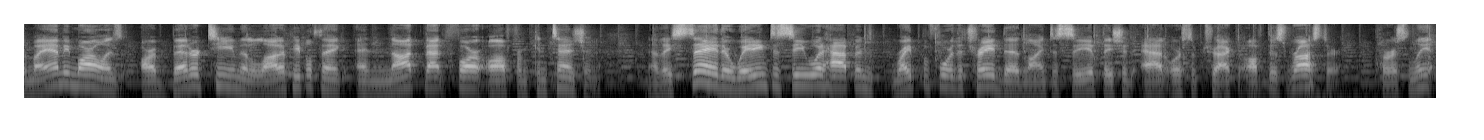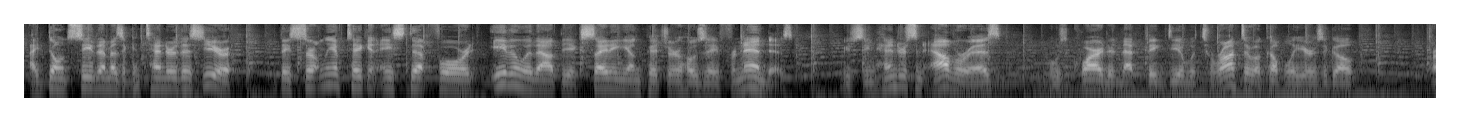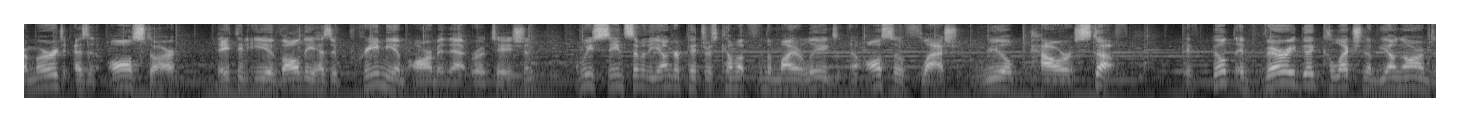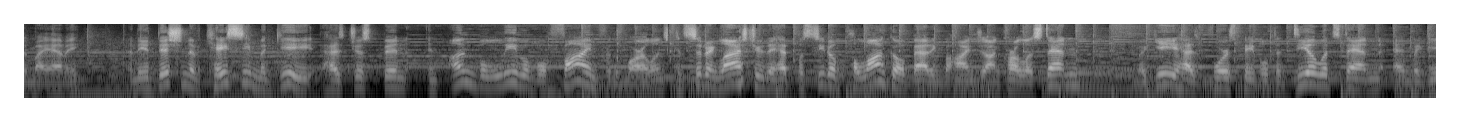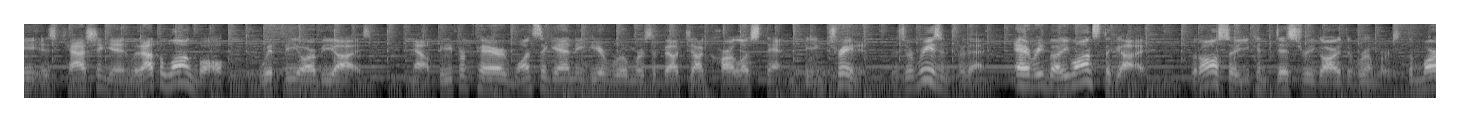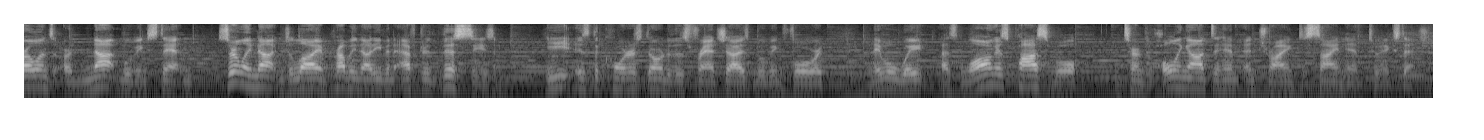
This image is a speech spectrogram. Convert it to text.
The Miami Marlins are a better team than a lot of people think and not that far off from contention. Now, they say they're waiting to see what happens right before the trade deadline to see if they should add or subtract off this roster. Personally, I don't see them as a contender this year, but they certainly have taken a step forward even without the exciting young pitcher Jose Fernandez. We've seen Henderson Alvarez, who was acquired in that big deal with Toronto a couple of years ago, emerge as an all star. Nathan Eovaldi has a premium arm in that rotation. And we've seen some of the younger pitchers come up from the minor leagues and also flash real power stuff. They've built a very good collection of young arms in Miami, and the addition of Casey McGehee has just been an unbelievable find for the Marlins, considering last year they had Placido Polanco batting behind Giancarlo Stanton. McGehee has forced people to deal with Stanton, and McGehee is cashing in without the long ball with the RBIs. Now, be prepared once again to hear rumors about Giancarlo Stanton being traded. There's a reason for that. Everybody wants the guy. But also, you can disregard the rumors. The Marlins are not moving Stanton, certainly not in July, and probably not even after this season. He is the cornerstone of this franchise moving forward, and they will wait as long as possible in terms of holding on to him and trying to sign him to an extension.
